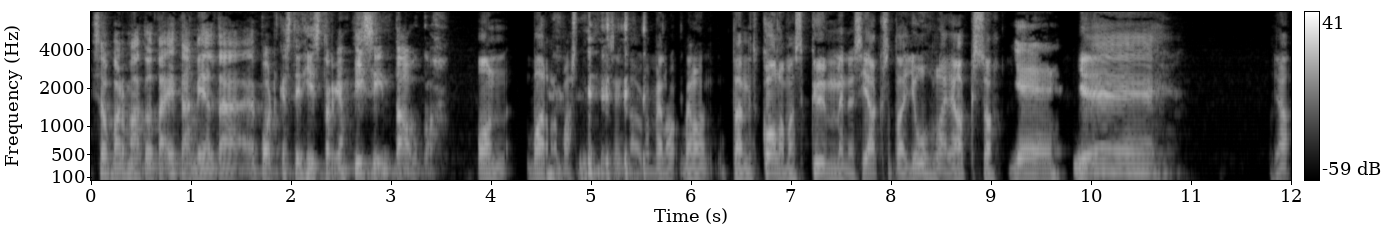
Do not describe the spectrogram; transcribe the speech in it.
se on varmaan tuota etämieltä podcastin historian pisin tauko. On varmasti pisin tauko. Meillä on, meillä on tämä on nyt kolmas kymmenes jakso tai juhlajakso. Jee. Yeah. Yeah. Ja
